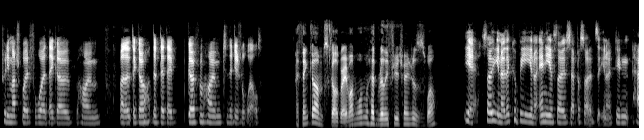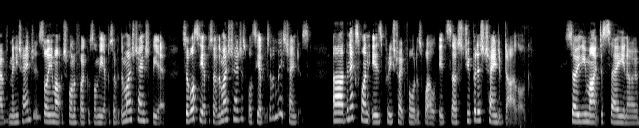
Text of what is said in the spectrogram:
pretty much word for word. They go home, well, they go they, they- go from home to the digital world. I think um Skull Greymon one had really few changes as well. Yeah, so you know there could be you know any of those episodes that you know didn't have many changes, or you might just want to focus on the episode with the most changes. But yeah, so what's the episode with the most changes? What's the episode with least changes? Uh, the next one is pretty straightforward as well. It's a stupidest change of dialogue. So you might just say you know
